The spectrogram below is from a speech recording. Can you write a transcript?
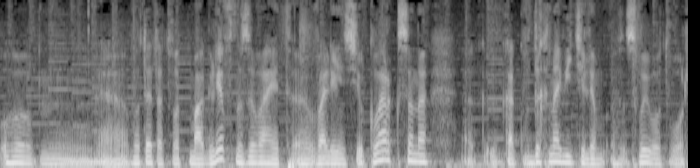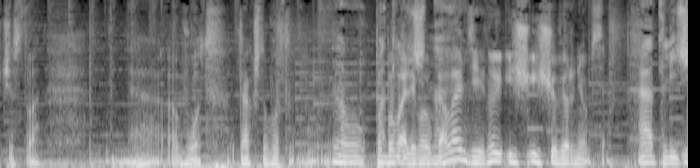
э, э, вот этот вот Маглев называет э, Валенсию Кларксона э, как вдохновителем своего творчества. Э, Вот, так что вот Ну, побывали мы в отлично. Голландии, ну и еще, еще вернемся. Отлично.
